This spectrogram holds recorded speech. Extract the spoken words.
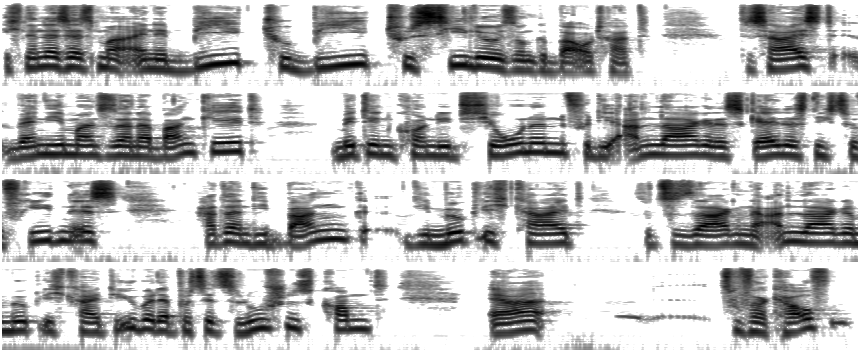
ich nenne das jetzt mal eine B2B2C-Lösung gebaut hat. Das heißt, wenn jemand zu seiner Bank geht, mit den Konditionen für die Anlage des Geldes nicht zufrieden ist, hat dann die Bank die Möglichkeit, sozusagen eine Anlagemöglichkeit, die über Deposit Solutions kommt, ja, zu verkaufen.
